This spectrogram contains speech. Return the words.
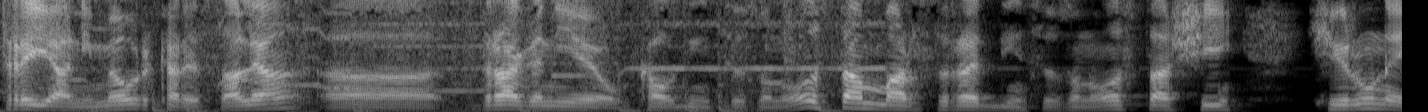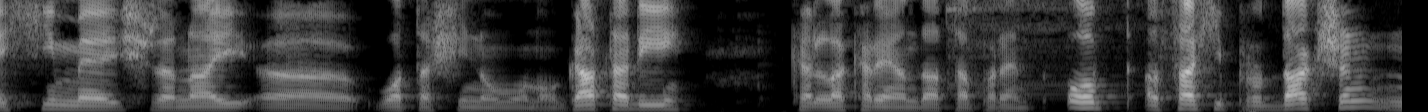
trei animeuri care sunt alea, uh, Dragon Eo Cow din sezonul ăsta, Mars Red din sezonul ăsta și Hirune Hime Shiranai uh, Watashi no Monogatari care, la care i-am dat aparent 8, Asahi Production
